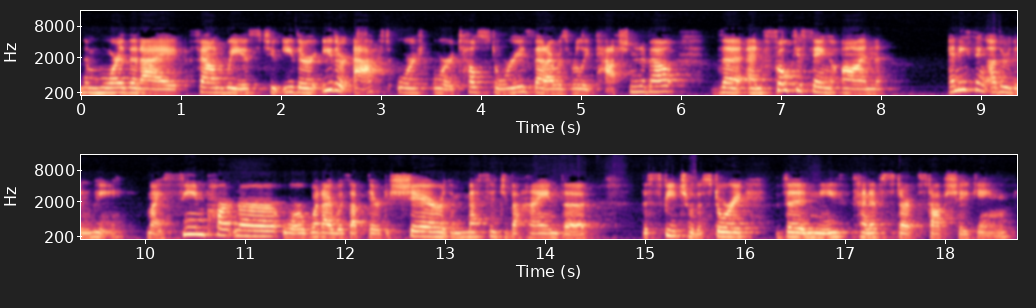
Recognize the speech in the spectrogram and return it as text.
the more that I found ways to either either act or or tell stories that I was really passionate about, the and focusing on anything other than me, my scene partner or what I was up there to share, the message behind the the speech or the story, the knee kind of start stopped shaking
